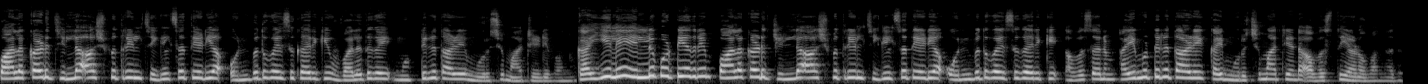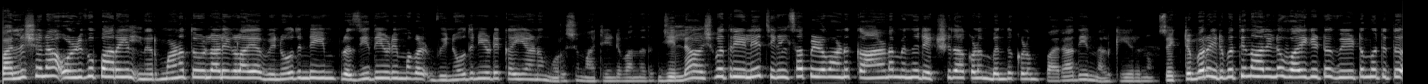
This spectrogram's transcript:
പാലക്കാട് ജില്ലാ ആശുപത്രിയിൽ ചികിത്സ തേടിയ ഒൻപത് വയസ്സുകാരിക്ക് വലത് കൈ മുട്ടിന് താഴെ മുറിച്ചു മാറ്റേണ്ടി വന്നു. കയ്യിലെ എല്ല് പൊട്ടിയതിനെ പാലക്കാട് ജില്ലാ ആശുപത്രിയിൽ ചികിത്സ തേടിയ ഒൻപത് വയസ്സുകാരിക്ക് അവസാനം കൈമുട്ടിന് താഴെ കൈ മുറിച്ചു മാറ്റേണ്ട അവസ്ഥയാണ് വന്നത്. പല്ലശന ഒഴിവുപാറയിൽ നിർമ്മാണ തൊഴിലാളികളായ വിനോദിന്റെയും പ്രസീതയുടെയും മകൾ വിനോദിനിയുടെ കൈയാണ് മുറിച്ചു മാറ്റേണ്ടി വന്നത്. ജില്ലാ ആശുപത്രിയിലെ ചികിത്സാ പിഴവാണ് കാരണമെന്ന് രക്ഷിതാക്കളും ബന്ധുക്കളും പരാതി നൽകിയിരുന്നു. സെപ്റ്റംബർ ഇരുപത്തിനാലിന് വൈകിട്ട് വീട്ടുമുറ്റത്ത്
